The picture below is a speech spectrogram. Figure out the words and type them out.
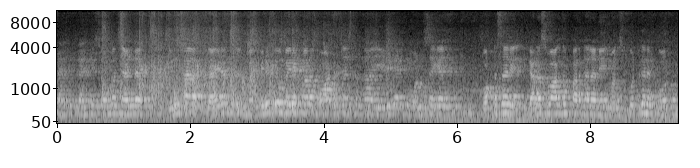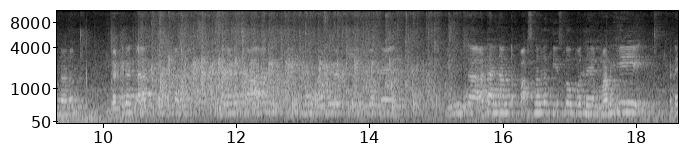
thank you thank you so much and ఇంత గైడెన్స్ మినిట్ టు మినిట్ మనం వాటర్ చేస్తున్న. ఏడి గారికి వన్స్ అగైన్ ఒక్కసారి ఘన స్వాగతం పలకాలని మనస్ఫూర్తిగా నేను కోరుకుంటున్నాను. గట్టిగా క్లాస్ కొట్టున్నాను ఎందుకంటే చాలా ఇంత మోటివేట్ చేయకపోతే ఇంత అంటే ఆయన అంత పర్సనల్గా తీసుకోకపోతే మనకి అంటే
